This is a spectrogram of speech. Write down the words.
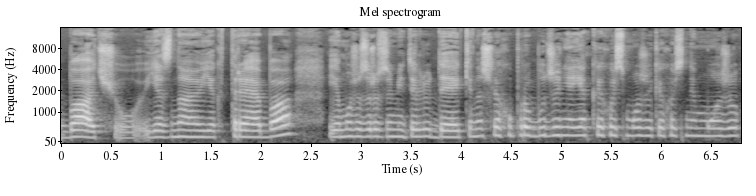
бачу, я знаю, як треба, я можу зрозуміти людей, які на шляху пробудження якихось можу, якихось не можу.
